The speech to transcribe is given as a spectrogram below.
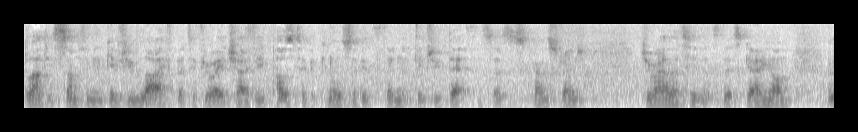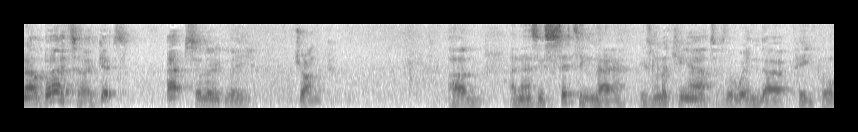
blood is something that gives you life, but if you're HIV positive, it can also be the thing that gives you death. And so this kind of strange duality that's, that's going on. And Alberto gets absolutely drunk. Um, and as he's sitting there, he's looking out of the window at people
